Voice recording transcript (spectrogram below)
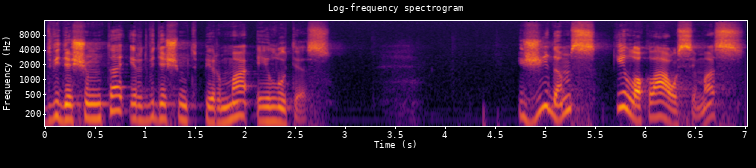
20 ir 21 eilutės. Žydams kilo klausimas,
